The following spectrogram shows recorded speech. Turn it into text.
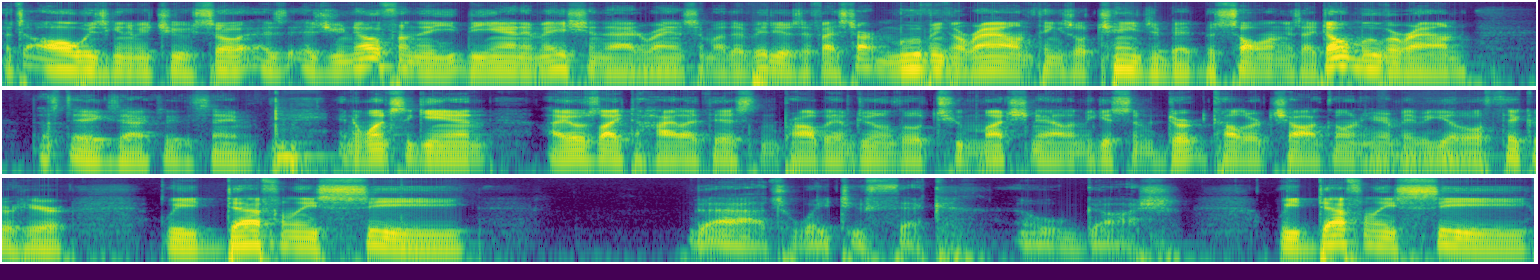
That's always going to be true. So as, as you know from the, the animation that I ran in some other videos, if I start moving around, things will change a bit. But so long as I don't move around, they'll stay exactly the same. And once again, I always like to highlight this, and probably I'm doing a little too much now. Let me get some dirt colored chalk on here, maybe get a little thicker here. We definitely see, that's way too thick. Oh gosh. We definitely see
